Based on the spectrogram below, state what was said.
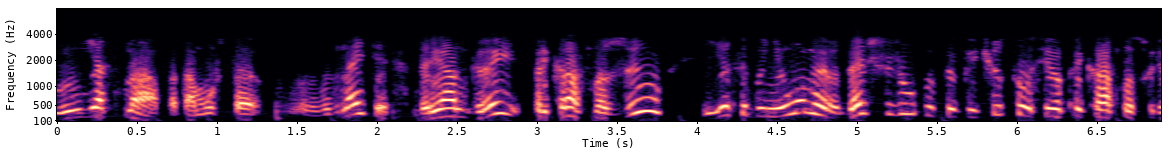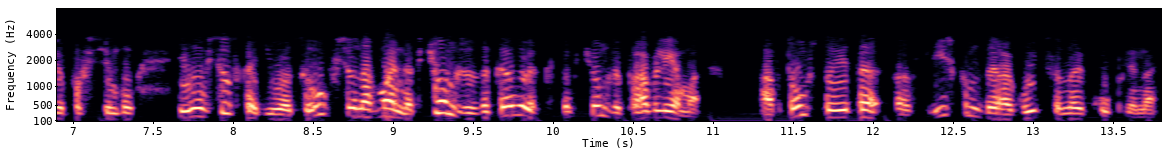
не ясна, потому что, вы знаете, Дариан Грей прекрасно жил, и если бы не умер, дальше жил бы и чувствовал себя прекрасно, судя по всему. Ему все сходило с рук, все нормально. В чем же заковырка в чем же проблема? А в том, что это э, слишком дорогой ценой куплено.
